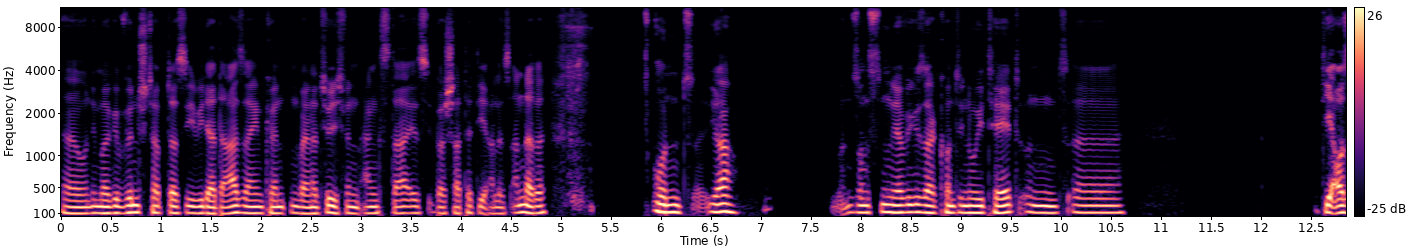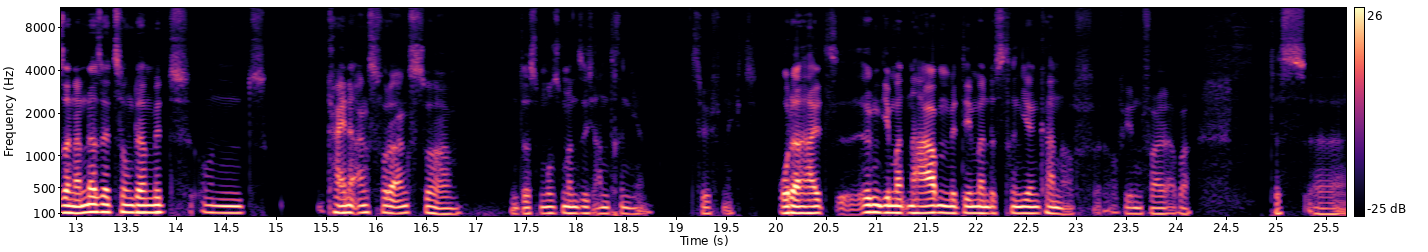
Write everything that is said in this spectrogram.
äh, und immer gewünscht habe, dass sie wieder da sein könnten, weil natürlich, wenn Angst da ist, überschattet die alles andere. Und ja, ansonsten, ja, wie gesagt, Kontinuität und äh, die Auseinandersetzung damit und keine Angst vor der Angst zu haben. Und das muss man sich antrainieren. Das hilft nichts. Oder halt irgendjemanden haben, mit dem man das trainieren kann, auf, auf jeden Fall. Aber das, äh,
